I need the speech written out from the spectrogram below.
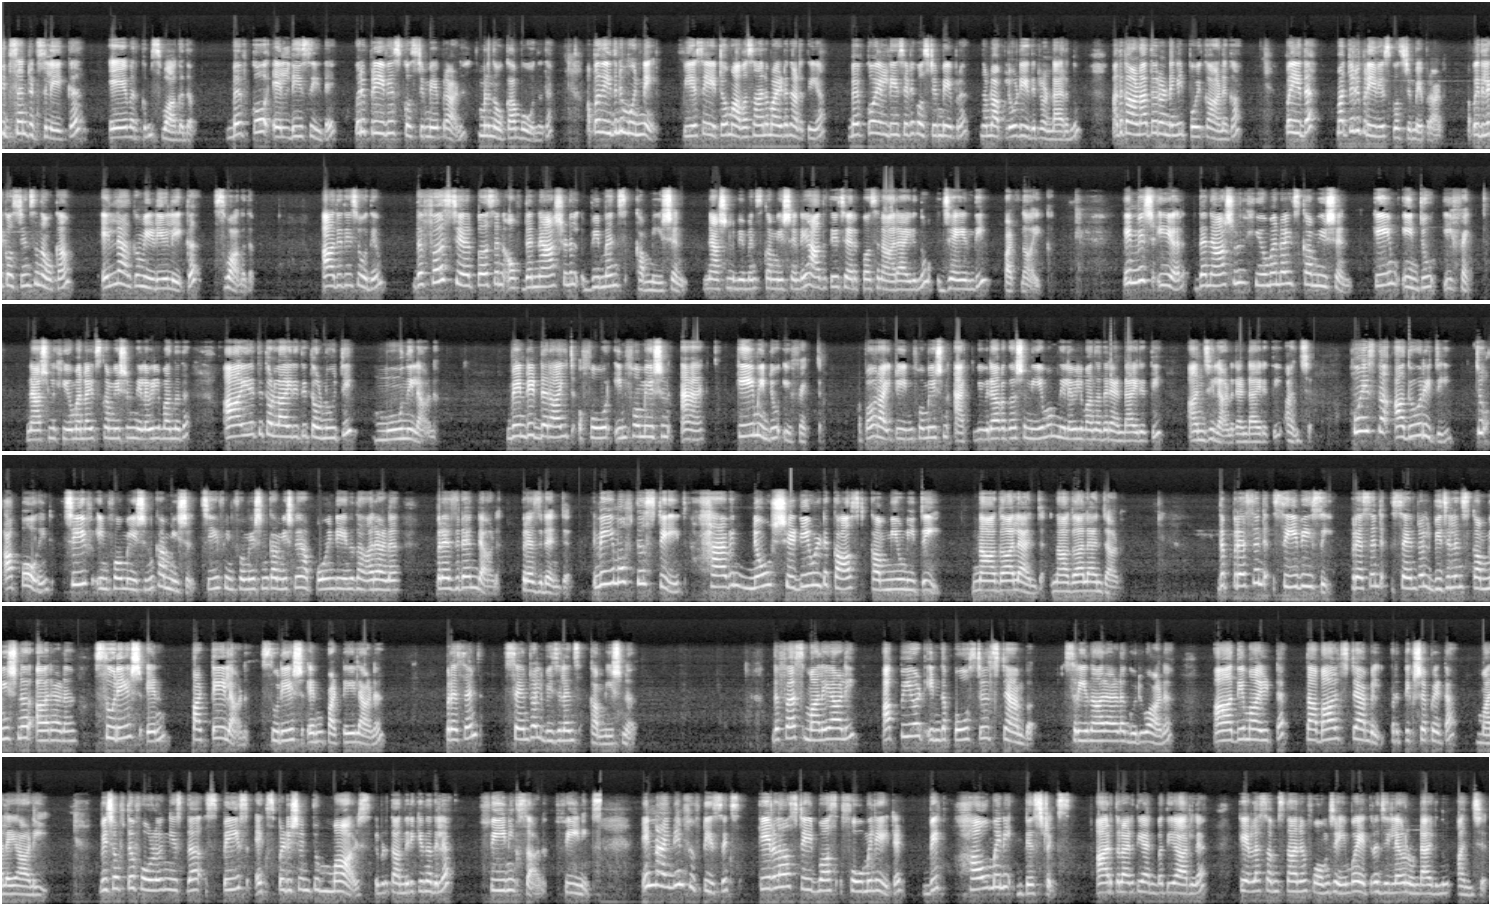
Tips and ട്രിക്സിലേക്ക് ഏവർക്കും സ്വാഗതം. ബെവ്കോ എൽ ഡി സിയുടെ ഒരു പ്രീവിയസ് ക്വസ്റ്റ്യൻ പേപ്പറാണ് നമ്മൾ നോക്കാൻ പോകുന്നത്. അപ്പോൾ ഇതിനു മുന്നേ പി എസ് സി ഏറ്റവും അവസാനമായിട്ട് നടത്തിയ ബെവ്കോ എൽ ഡി സിയുടെ ക്വസ്റ്റ്യൻ പേപ്പർ നമ്മൾ അപ്ലോഡ് ചെയ്തിട്ടുണ്ടായിരുന്നു. അത് കാണാത്തവരുണ്ടെങ്കിൽ പോയി കാണുക. അപ്പോൾ ഇത് മറ്റൊരു പ്രീവിയസ് ക്വസ്റ്റ്യൻ പേപ്പറാണ് അപ്പോൾ ഇതിലെ ക്വസ്റ്റ്യൻസ് നോക്കാം. എല്ലാവർക്കും വീഡിയോയിലേക്ക് സ്വാഗതം. ആദ്യത്തെ ചോദ്യം the first chairperson of the national women's commission national women's കമ്മീഷന്റെ ആദ്യത്തെ ചെയർപേഴ്സൺ ആരായിരുന്നു? Jayanti Patnaik. In which year the national human rights commission came into effect national human rights commission നിലവിൽ വന്നത് ആയിരത്തി തൊള്ളായിരത്തി തൊണ്ണൂറ്റി മൂന്നിലാണ് when did the right for information act came into effect അപ്പോൾ റൈറ്റ് ടു ഇൻഫോർമേഷൻ ആക്ട് വിവരാവകാശ നിയമം നിലവിൽ വന്നത് രണ്ടായിരത്തി അഞ്ചിലാണ് രണ്ടായിരത്തി അഞ്ച്. Who is the authority to appoint chief information commission chief information കമ്മീഷനെ അപ്പോയിന്റ് ചെയ്യുന്നത് ആരാണ്? പ്രസിഡന്റ് ആണ്. President name of the state having no scheduled caste community Nagaland Nagaland ആണ്. The present C V C present central vigilance commissioner ആരാണ്? Suresh N. പട്ടേലാണ് Suresh N. പട്ടേലാണ് present central vigilance commissioner the first Malayali appeared in the postal stamp Sree Narayana ഗുരുവാണ് ആദ്യമായിട്ട് തപാൽ സ്റ്റാമ്പിൽ പ്രത്യക്ഷപ്പെട്ട Malayali. Which of the following is the space expedition to Mars ഇവിടെ തന്നിരിക്കുന്നതിൽ Phoenix ആണ്. Phoenix in nineteen fifty six Kerala state was formulated with how many districts ആയിരത്തി തൊള്ളായിരത്തി അൻപത്തി ആറിൽ കേരള സംസ്ഥാനം ഫോം ചെയ്യുമ്പോൾ എത്ര ജില്ലകൾ ഉണ്ടായിരുന്നു? അഞ്ച്.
